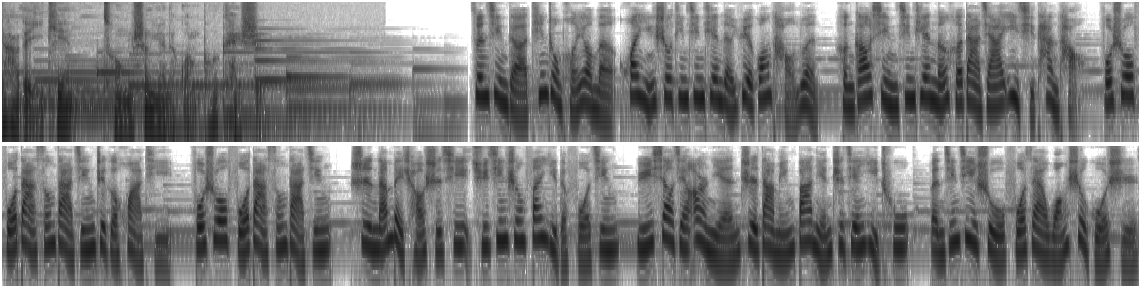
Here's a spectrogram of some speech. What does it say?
好的一天从圣院的广播开始。尊敬的听众朋友们，欢迎收听今天的月光讨论。很高兴今天能和大家一起探讨《佛说佛大僧大经》这个话题。《佛说佛大僧大经》是南北朝时期瞿金生翻译的佛经，于孝建二年至大明八年之间译出。本经记述佛在王舍国时，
